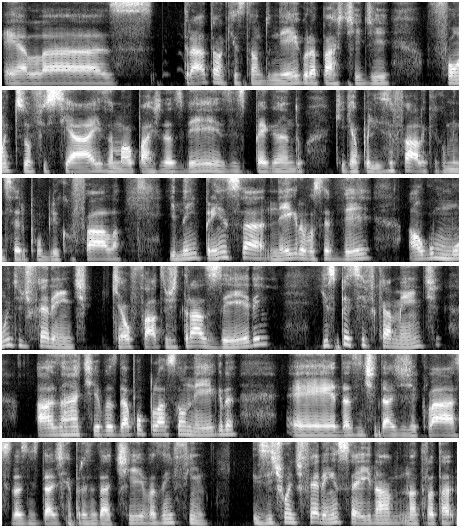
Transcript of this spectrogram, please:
elas tratam a questão do negro a partir de fontes oficiais, a maior parte das vezes, pegando o que a polícia fala, o que o Ministério Público fala. E na imprensa negra você vê algo muito diferente, que é o fato de trazerem especificamente as narrativas da população negra, é, das entidades de classe, das entidades representativas, enfim. Existe uma diferença aí na, na, trata,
